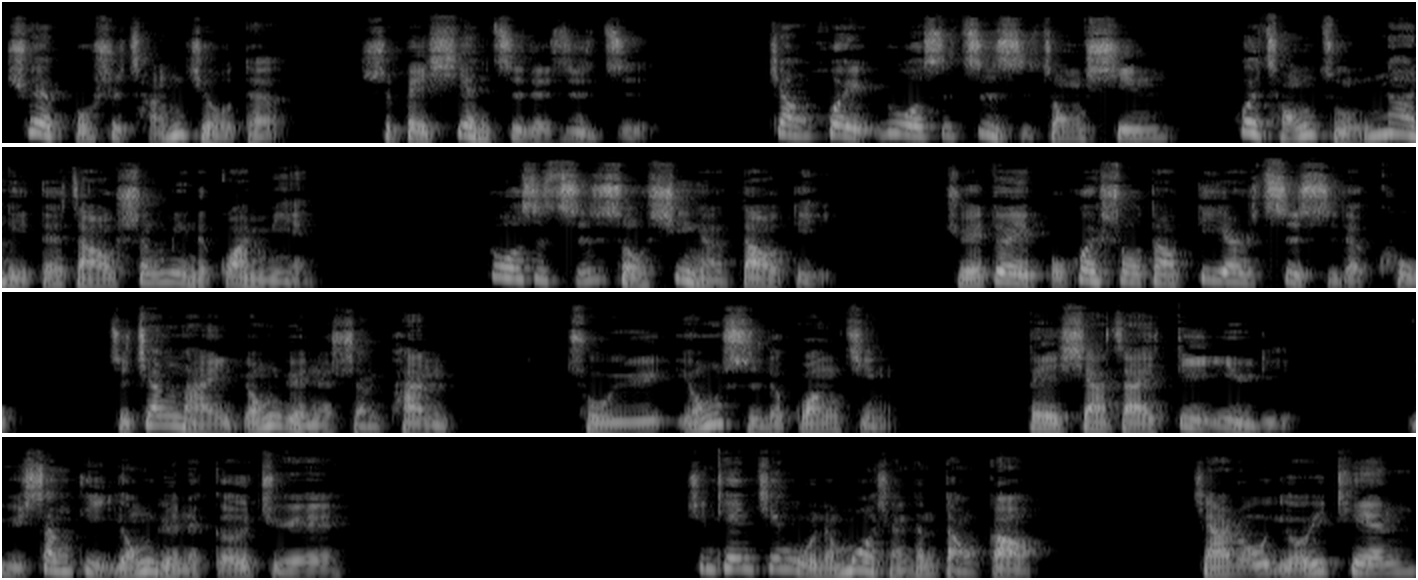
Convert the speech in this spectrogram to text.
却不是长久的，是被限制的日子。教会若是至死忠心，会从主那里得着生命的冠冕；若是持守信仰到底，绝对不会受到第二次死的苦。指将来永远的审判，处于永死的光景，被下在地狱里，与上帝永远的隔绝。今天经文的默想跟祷告：假如有一天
